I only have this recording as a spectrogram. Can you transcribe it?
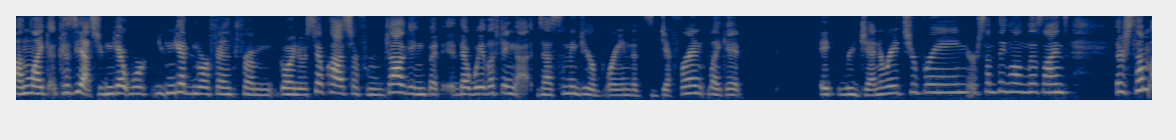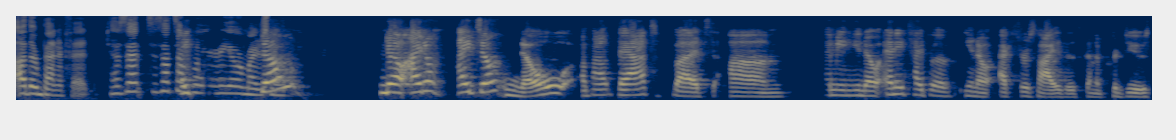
unlike because yes, you can get work, you can get endorphins from going to a step class or from jogging, but that weightlifting does something to your brain that's different. Like it, it regenerates your brain or something along those lines there's some other benefit. Does that does that sound familiar to you, or am I just don't? Not? No, I don't. I don't know about that, but um, I mean, you know, any type of you know exercise is going to produce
